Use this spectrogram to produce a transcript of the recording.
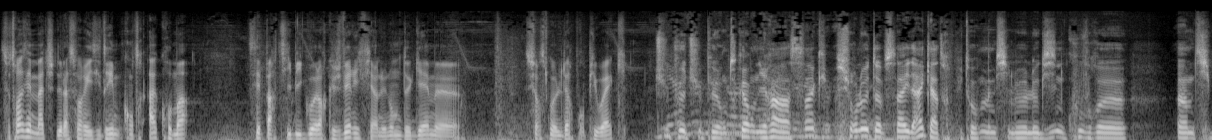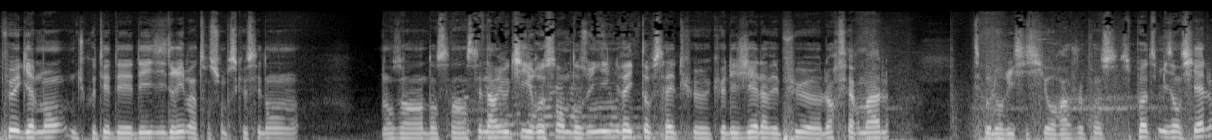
ce troisième match de la soirée Easy Dream contre Acroma. C'est parti, Bigo, alors que je vérifie hein, le nombre de games sur Smolder pour Piwek. Tu peux, tu peux. En tout cas, on ira à 5 sur le top side, à 4 plutôt, même si le, le Xin couvre euh, un petit peu également du côté des, Easy Dream. Attention parce que c'est dans, un, dans un scénario qui ressemble, dans une invade top side que, que les GL avaient pu euh, leur faire mal. Théoloris ici aura, je pense, spot mise en ciel.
